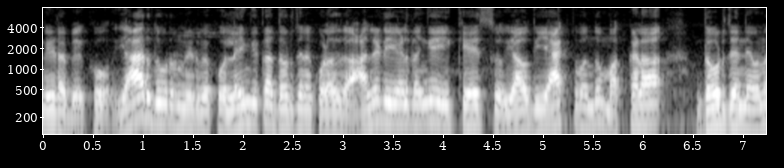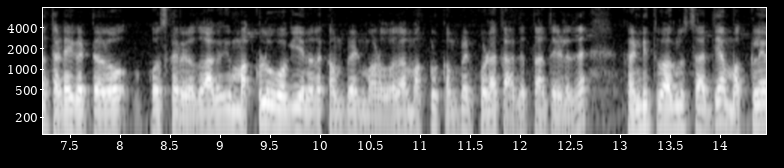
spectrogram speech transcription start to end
ನೀಡಬೇಕು. ಯಾರು ದೂರನ್ನು ನೀಡಬೇಕು? ಲೈಂಗಿಕ ದೌರ್ಜನ್ಯಕ್ಕೆ ಆಲ್ರೆಡಿ ಹೇಳ್ದಂಗೆ ಈ ಕೇಸು ಯಾವುದು ಈ ಆ್ಯಕ್ಟ್ ಬಂದು ಮಕ್ಕಳ ದೌರ್ಜನ್ಯವನ್ನು ತಡೆಗಟ್ಟಲುಕೋಸ್ಕರ ಇರೋದು. ಹಾಗಾಗಿ ಮಕ್ಕಳು ಹೋಗಿ ಏನಾರು ಕಂಪ್ಲೇಂಟ್ ಮಾಡ್ಬೋದಾ? ಮಕ್ಕಳು ಕಂಪ್ಲೇಂಟ್ ಕೊಡೋಕ್ಕಾಗುತ್ತಾ ಅಂತ ಹೇಳಿದ್ರೆ ಖಂಡಿತವಾಗ್ಲೂ ಸಾಧ್ಯ. ಮಕ್ಕಳೇ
